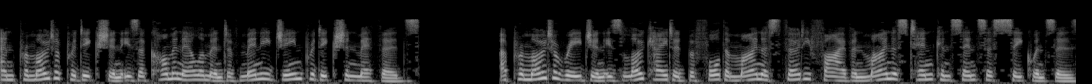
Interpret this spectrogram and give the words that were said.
and promoter prediction is a common element of many gene prediction methods. A promoter region is located before the -35 and -10 consensus sequences.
